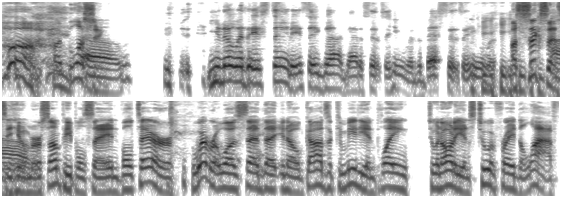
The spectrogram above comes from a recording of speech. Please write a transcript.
Oh, I'm blushing. Um, you know what they say? They say God got a sense of humor, the best sense of humor. a sixth sense of Um, humor. Some people say, and Voltaire, whoever it was, said that you know God's a comedian playing to an audience too afraid to laugh,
